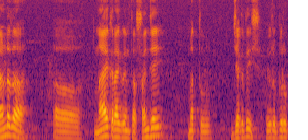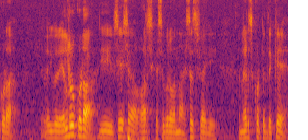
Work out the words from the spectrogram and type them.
ತಂಡದ ನಾಯಕರಾಗಿರೋಂಥ ಸಂಜಯ್ ಮತ್ತು ಜಗದೀಶ್, ಇವರಿಬ್ಬರು ಕೂಡ ಇವರೆಲ್ಲರೂ ಕೂಡ ಈ ವಿಶೇಷ ವಾರ್ಷಿಕ ಶಿಬಿರವನ್ನು ಯಶಸ್ವಿಯಾಗಿ ನಡೆಸಿಕೊಟ್ಟಿದ್ದಕ್ಕೆ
